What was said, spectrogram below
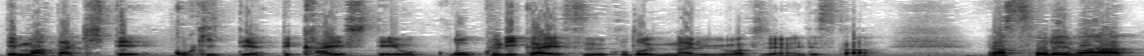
で、また来て、ゴキってやって返してをこう繰り返すことになるわけじゃないですか。それは、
